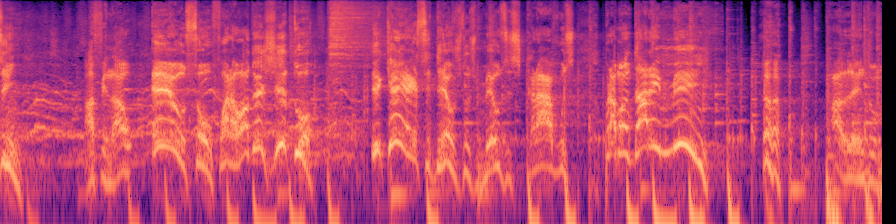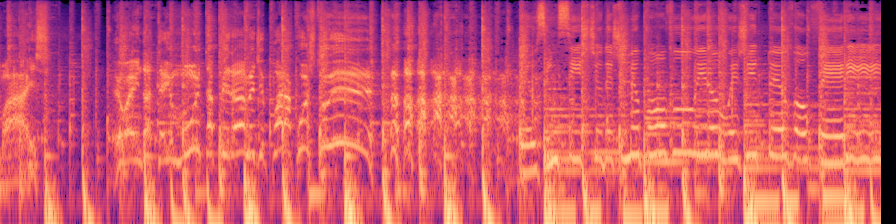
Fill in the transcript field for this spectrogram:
Assim? Afinal, eu sou o faraó do Egito! E quem é esse deus dos meus escravos para mandar em mim? Além do mais, eu ainda tenho muita pirâmide para construir! Deus insistiu, deixa o meu povo ir ao Egito, eu vou ferir.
